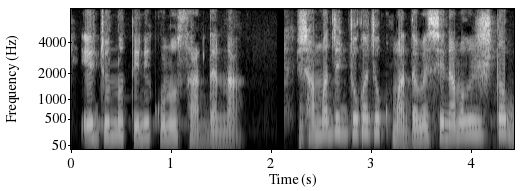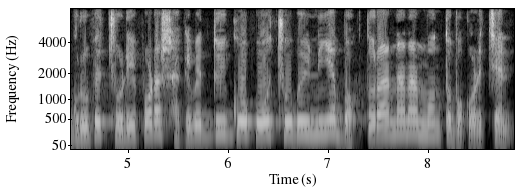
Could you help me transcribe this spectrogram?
এর জন্য তিনি কোনো ছাড় দেন না। সামাজিক যোগাযোগ মাধ্যমে সিনেমাগৃষ্ট গ্রুপে ছড়িয়ে পড়া সাকিবের দুই গোপ ও ছবি নিয়ে ভক্তরা নানান মন্তব্য করেছেন।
